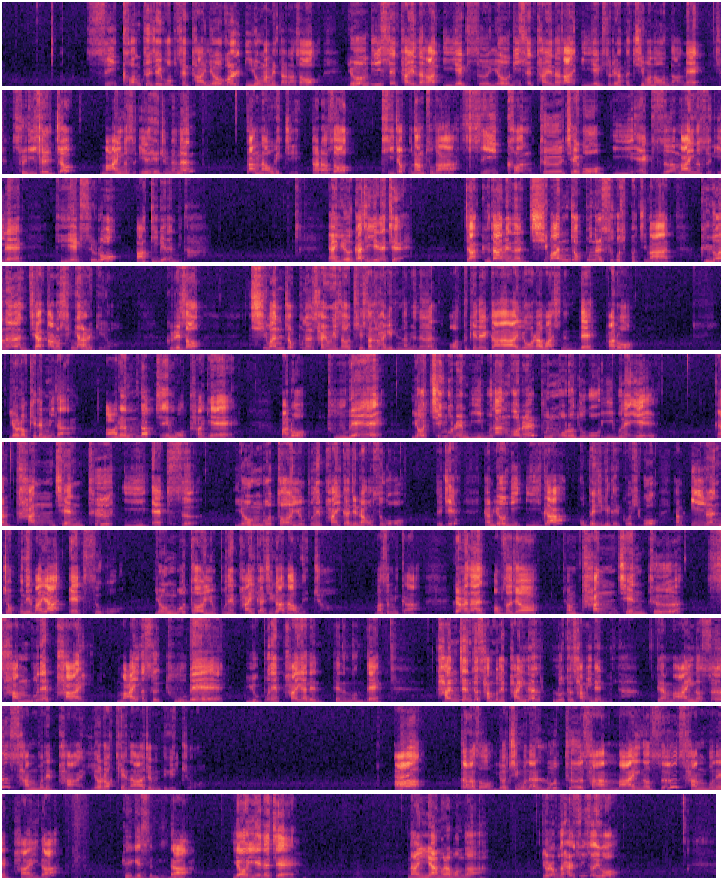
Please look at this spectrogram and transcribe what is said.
시컨트 제곱 세타 역을 이용함에 따라서 여기 세타에다가 2x 여기 세타에다가 2x를 갖다 집어넣은 다음에 슬기슬쩍 마이너스 1 해주면은 딱 나오겠지. 따라서 키적분함수가 시컨트 제곱 2x 마이너스 1의 dx로 바뀌게 됩니다. 야 여기까지 이해됐지? 자 그 다음에는 치환적분을 쓰고 싶었지만 그거는 제가 따로 생략을 할게요 그래서 치환적분을 사용해서 계산을 하게 된다면은 어떻게 될까요? 라고 하시는데 바로 이렇게 됩니다 아름답지 못하게 바로 두 배의 여 친구를 미분한 거를 분모로 두고 2분의 1 그럼 탄젠트 2x 0부터 6분의 파이까지라고 쓰고 되지? 그럼 여기 2가 곱해지게 될 것이고 그럼 1은 적분해봐야 x고 0부터 6분의 파이까지가 나오겠죠 맞습니까? 그러면은 없어져 그럼 탄젠트 3분의 파이 마이너스 2배의 6분의 파이가 되, 되는 건데 탄젠트 3분의 파이는 루트 3이 됩니다 그냥 마이너스 3분의 파이 이렇게 나와주면 되겠죠 아! 따라서 이 친구는 루트 3 마이너스 3분의 파이가 되겠습니다. 여 이해됐지? 나 이해한 거라 본다. 여러분들 할 수 있어 이거.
